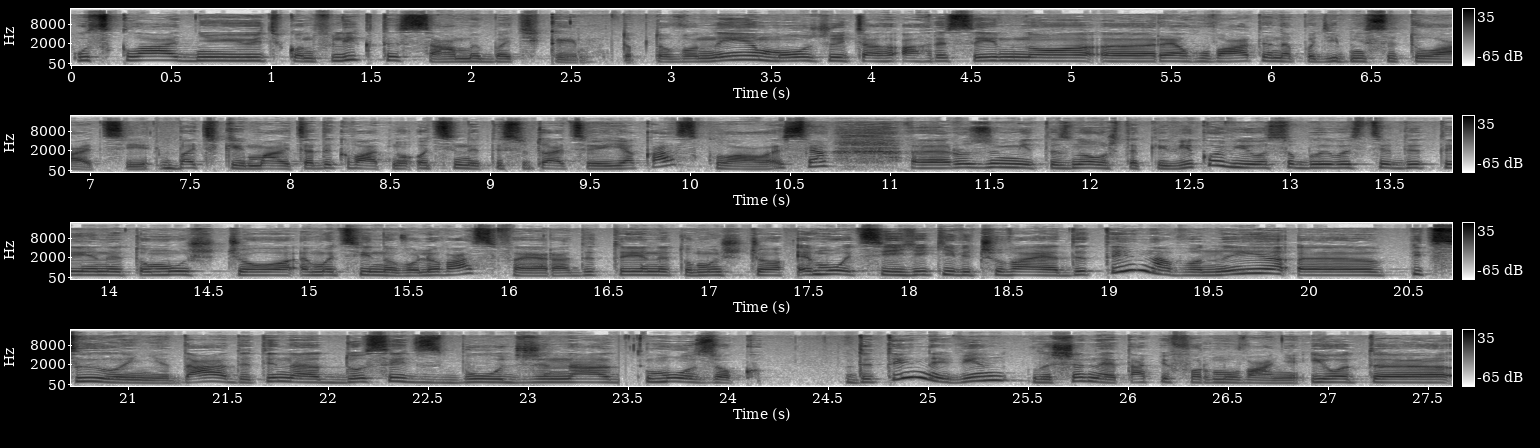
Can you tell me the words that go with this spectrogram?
ускладнюють конфлікти саме батьки, тобто вони можуть агресивно е, реагувати на подібні ситуації. Батьки мають адекватно оцінити ситуацію, яка склалася, е, розуміти знову ж таки вікові особливості дитини, тому що емоційно-вольова сфера дитини, тому що емоції, які відчуває дитина, вони підсилені. Да? Дитина досить збуджена, мозок дитини він лише на етапі формування. І от е,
